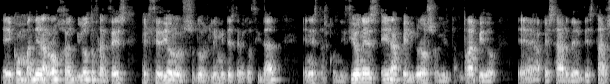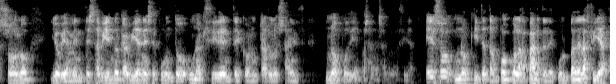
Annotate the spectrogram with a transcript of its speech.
eh, con bandera roja, el piloto francés excedió los, límites de velocidad en estas condiciones, era peligroso ir tan rápido eh, a pesar de, de, estar solo y obviamente sabiendo que había en ese punto un accidente con Carlos Sainz no podía pasar a esa velocidad. Eso no quita tampoco la parte de culpa de la FIA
